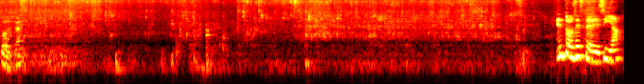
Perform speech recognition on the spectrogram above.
podcast. Entonces te decía,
